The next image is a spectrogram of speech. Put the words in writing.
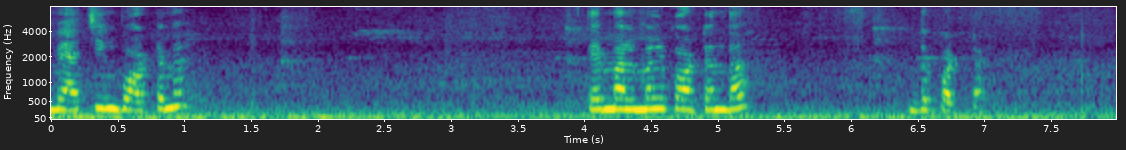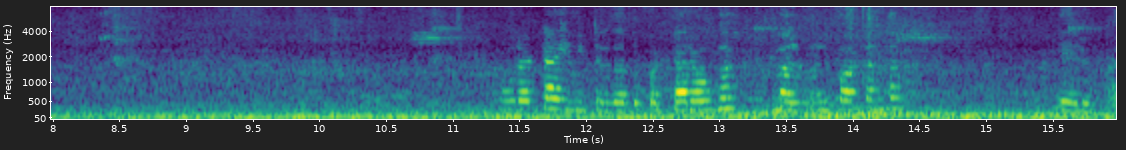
ਮੈਚਿੰਗ ਬਾਟਮ ਹੈ। ਤੇ ਮਲਮਲ ਕਾਟਨ ਦਾ ਦੁਪੱਟਾ। ਪੂਰਾ 2.5 ਮੀਟਰ ਦਾ ਦੁਪੱਟਾ ਰਹੂਗਾ ਮਲਮਲ ਕਾਟਨ ਦਾ। ਇਹ ਲੁੱਕ ਆ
